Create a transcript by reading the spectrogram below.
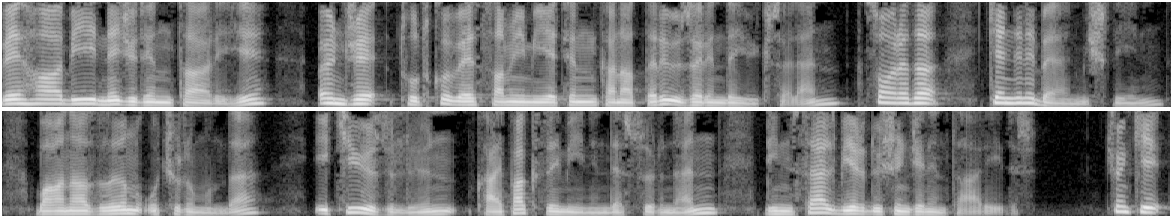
Vehhabi Necid'in tarihi, önce tutku ve samimiyetin kanatları üzerinde yükselen, sonra da kendini beğenmişliğin, bağnazlığın uçurumunda, iki yüzlülüğün kaypak zemininde sürünen dinsel bir düşüncenin tarihidir. Çünkü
